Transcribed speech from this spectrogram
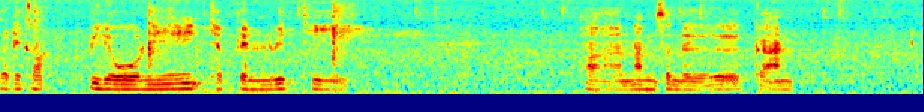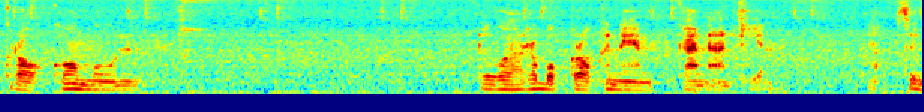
สวัสดีครับ วิดีโอนี้จะเป็นวิธีนำเสนอการกรอกข้อมูล หรือว่าระบบกรอกคะแนนการอ่านเขียน ซึ่ง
